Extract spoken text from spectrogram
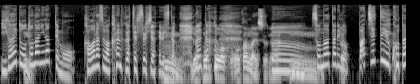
意外と大人になっても変わらず分からなかったりするじゃないですか。うん、なんか本当はわかんないですよね。うんうんそのあたりのバチっていう答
